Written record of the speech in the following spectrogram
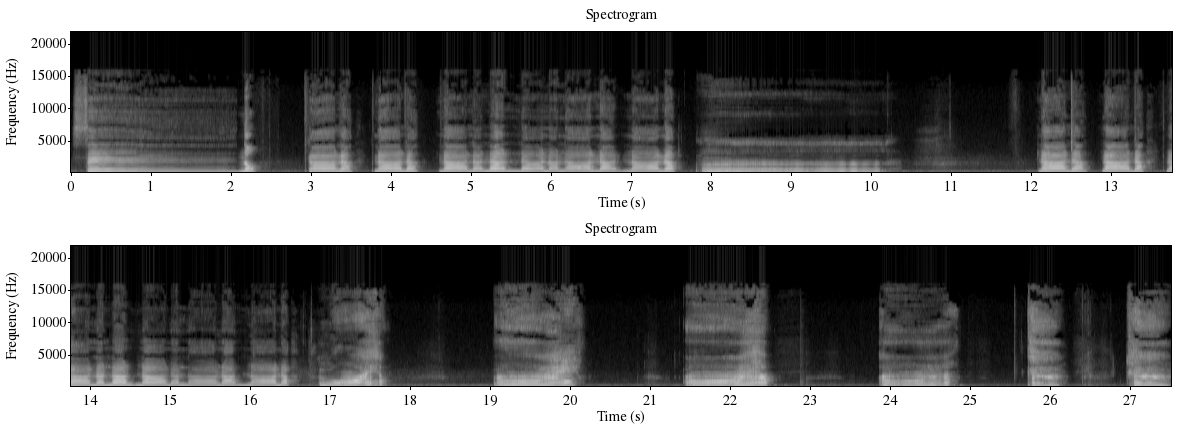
せーの。ラララララララララララララ。うーラララララララララララララ。うーい。うーい。うーい。あーカーカー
